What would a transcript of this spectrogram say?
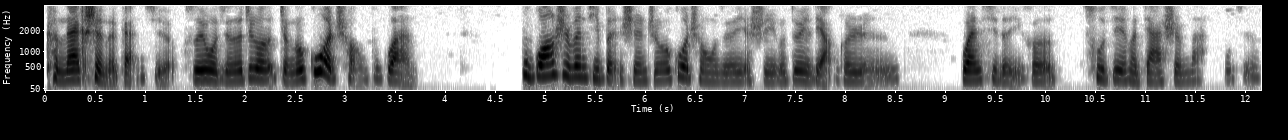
connection 的感觉。所以我觉得这个整个过程，不管不光是问题本身，整个过程我觉得也是一个对两个人关系的一个促进和加深吧。我觉得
